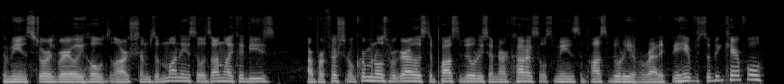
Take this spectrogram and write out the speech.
Convenience stores rarely hold large sums of money, so it's unlikely these are professional criminals. Regardless, the possibilities of narcotics also means the possibility of erratic behavior, so be careful.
